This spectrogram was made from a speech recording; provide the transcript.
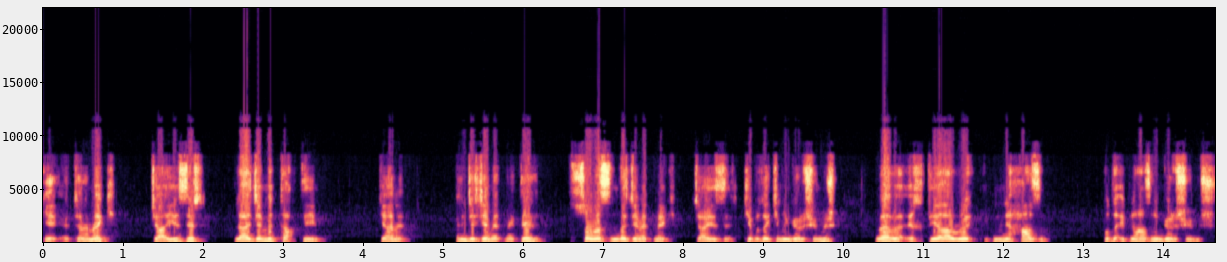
ötelemek caizdir. La cem'i takdim. Yani önce cem etmek değil, sonrasında cem etmek caizdir. Ki bu da kimin görüşüymüş? Ve ve ihtiyarı İbni Hazm. Bu da İbn Hazm'ın görüşüymüş.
